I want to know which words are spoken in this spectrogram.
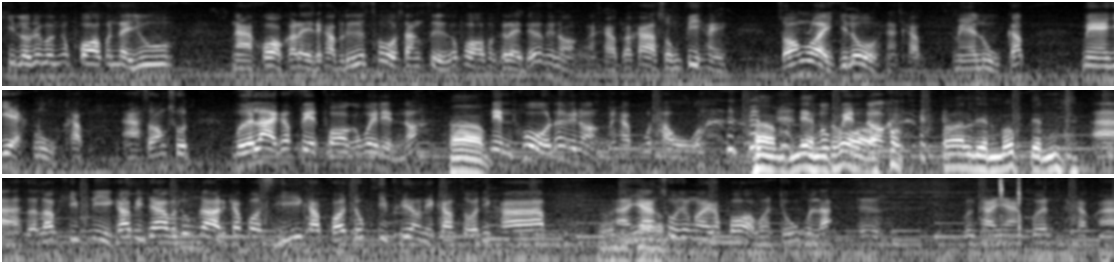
คิดรถได้เบิ่งก็พอเพิ่นได้อยู่หนาคอกก็ได้นะครับ หรือโซ่สั่งซื้อก็พอเพิ่นก็ได้เด้อพี่น้องนะครับราคาส่งปีให้200กิโลนะครับแม่ลูกกับ แม่แยกลูกครับอะสองชุด เบอร์ไล่ก็เฟซพอกับไวเด่นเนาะครับเน้นโทษด้วยพี่น้องนะครับผู้เฒ่าครับเรียนบ่เป็นดอกเพราะว่าเรียนบ่เป็นอ่าสำหรับคลิปนี้ครับพี่เจ้าปทุมราชครับพอสีครับขอจบคลิปเพียงนี้ครับสวัสดีครับสวัสดีอ่าคย่ารังบโซ่จังหน่อยครับพ่อมันจูงคุณละเออเบิ่งทายยางเพิ่นนะครับอ่า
